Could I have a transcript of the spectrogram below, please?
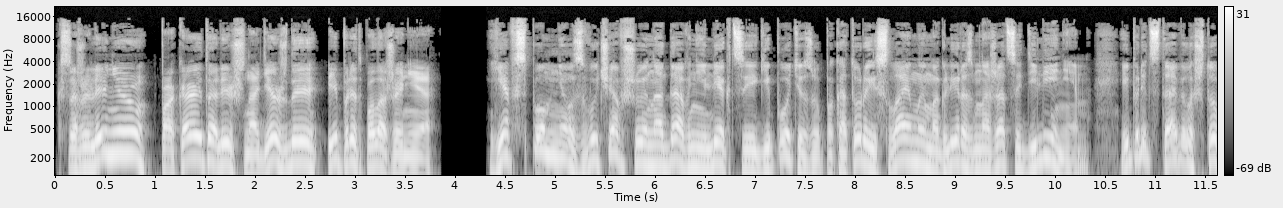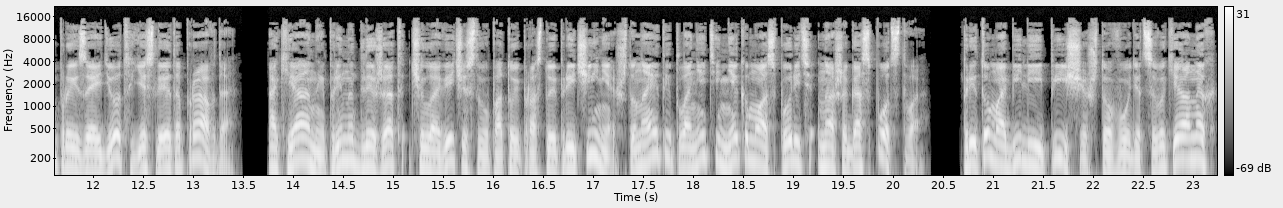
К сожалению, пока это лишь надежды и предположения. Я вспомнил звучавшую на давней лекции гипотезу, по которой слаймы могли размножаться делением, и представил, что произойдет, если это правда. Океаны принадлежат человечеству по той простой причине, что на этой планете некому оспорить наше господство. При том обилии пищи, что водится в океанах,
